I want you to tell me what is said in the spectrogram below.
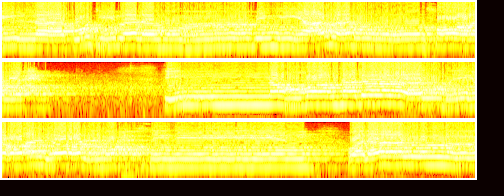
إلا كتب لهم به عمل صالح. إن الله لا يضيع أجر المحسنين. ولا ينفقون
